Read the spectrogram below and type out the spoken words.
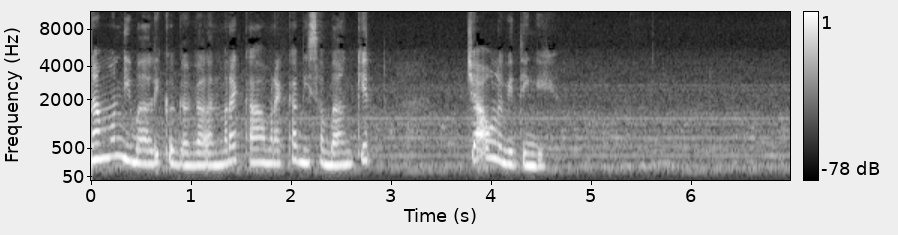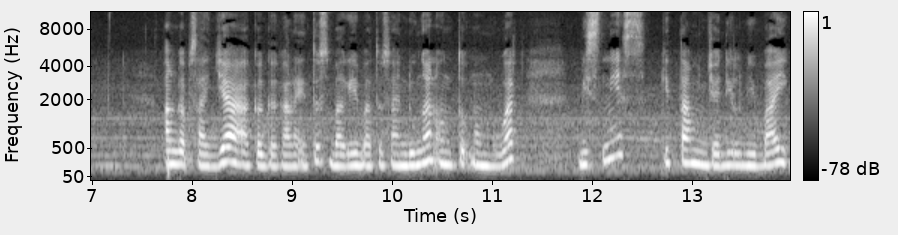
Namun di balik kegagalan mereka, mereka bisa bangkit jauh lebih tinggi. Anggap saja kegagalan itu sebagai batu sandungan untuk membuat bisnis kita menjadi lebih baik.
